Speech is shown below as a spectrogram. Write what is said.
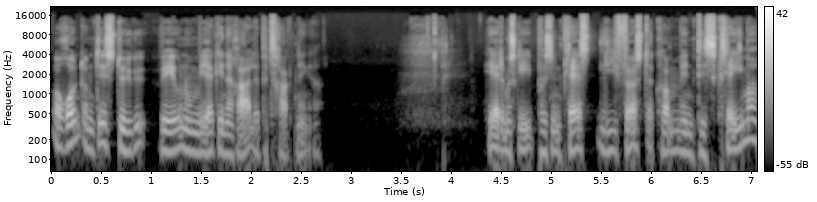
og rundt om det stykke væve nogle mere generelle betragtninger. Her er det måske på sin plads lige først at komme med en disclaimer,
